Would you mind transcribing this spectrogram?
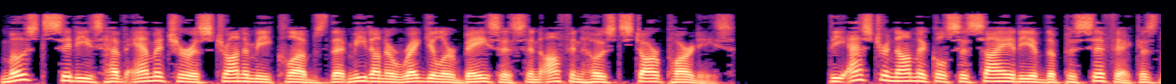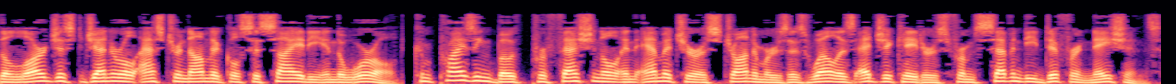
Most cities have amateur astronomy clubs that meet on a regular basis and often host star parties. The Astronomical Society of the Pacific is the largest general astronomical society in the world, comprising both professional and amateur astronomers as well as educators from 70 different nations.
